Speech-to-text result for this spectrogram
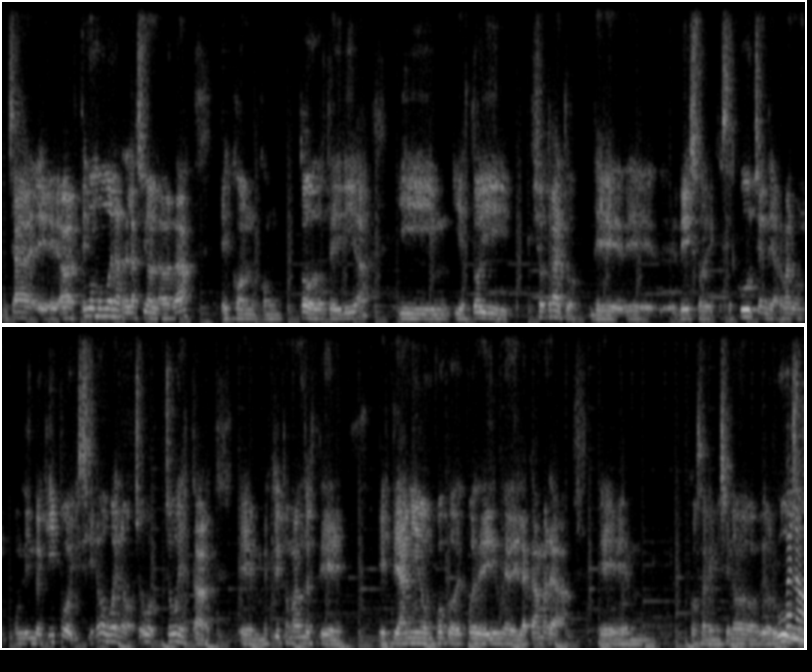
ya, eh, a ver, tengo muy buena relación, la verdad, con, con todos, te diría, y, estoy, yo trato de, eso, de que se escuchen, de armar un, lindo equipo y si no, bueno, yo, yo voy a estar. Eh, me estoy tomando este, este año un poco después de irme de la cámara, eh, cosa que me llenó de orgullo. Bueno,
